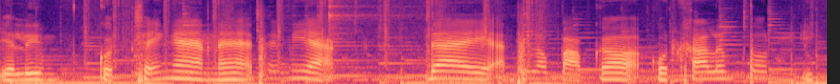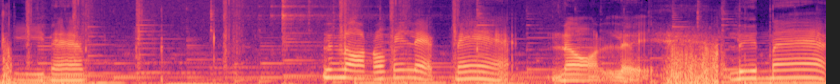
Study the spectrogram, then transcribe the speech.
อย่าลืมกดใช้งานนะฮะถ้าไม่อยากได้อันที่เราปรับก็กดค่าเริ่มต้นอีกทีนะครับแน่นอนว่าไม่แหลกแน่นอนเลย ลื่นมาก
